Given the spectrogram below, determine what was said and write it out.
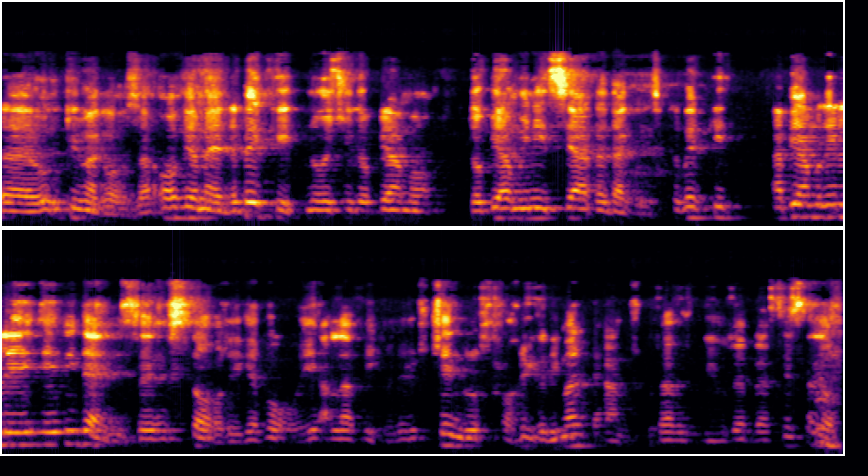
Eh, ultima cosa, ovviamente perché noi ci dobbiamo, dobbiamo iniziare da questo? Perché abbiamo delle evidenze storiche poi alla fine del centro storico di Marcano, scusate dico sempre la stessa cosa,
